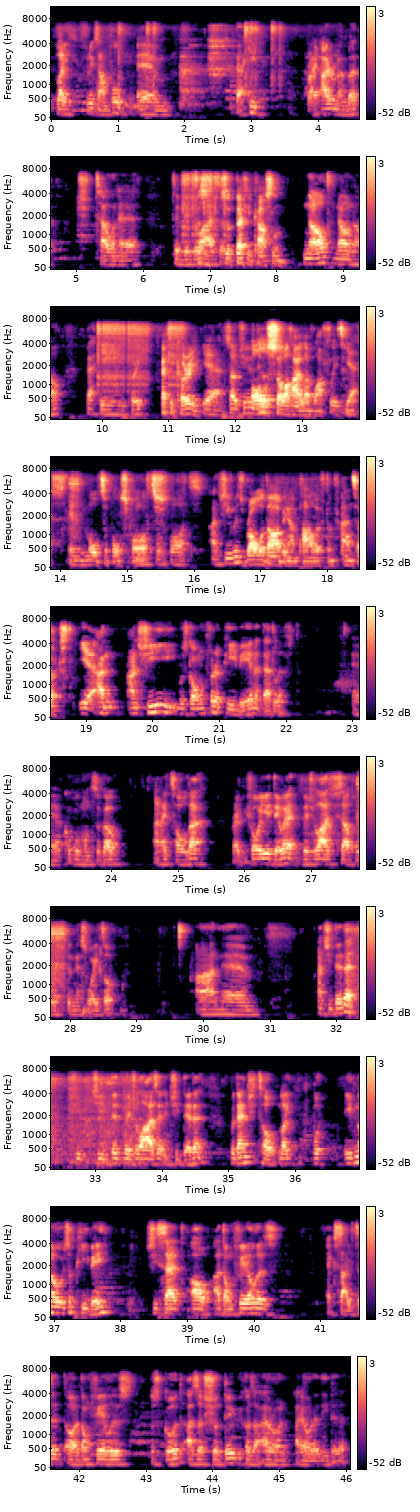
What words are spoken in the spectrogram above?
Like for example, um, Becky, right? I remember telling her to visualize is, it. so Becky Castle, No, no, no. Becky Curry. Becky Curry, Yeah. So she was doing- also a high level athlete yes in multiple multiple sports. sports, and she was Roller derby and powerlifting for context. yeah, and and she was going for a PB in a deadlift uh, a couple of months ago, and I told her right before you do it, visualize yourself lifting this weight up, and um, and she did it. She she did visualize it and she did it, but then she told like, but even though it was a PB, she said, oh, I don't feel as excited or I don't feel as as good as I should do because I already I already did it.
